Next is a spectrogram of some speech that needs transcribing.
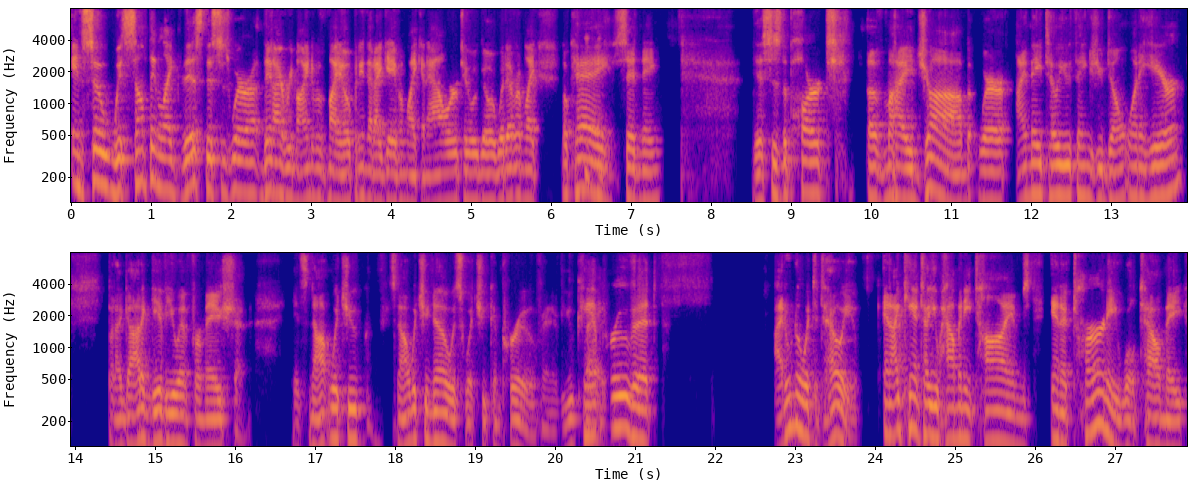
And so with something like this, this is where then I remind him of my opening that I gave him like an hour or two ago or whatever. I'm like, okay, Sydney, this is the part of my job where I may tell you things you don't want to hear, but I got to give you information. It's not what you it's not what you know, it's what you can prove. And if you can't right. prove it, I don't know what to tell you. And I can't tell you how many times an attorney will tell me,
